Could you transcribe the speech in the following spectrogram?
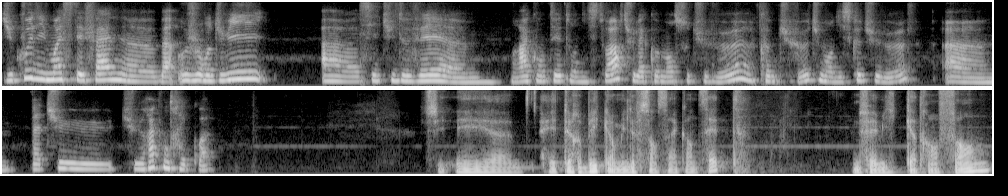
du coup, dis-moi Stéphane, bah, aujourd'hui, si tu devais raconter ton histoire, tu la commences où tu veux, comme tu veux, tu m'en dis ce que tu veux, bah, tu, tu raconterais quoi? Suis né à Etterbeek en 1957, une famille de quatre enfants.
